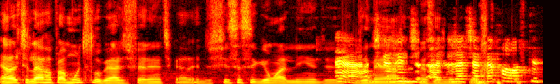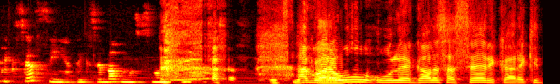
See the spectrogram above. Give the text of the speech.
ela te leva para muitos lugares diferentes, cara. É difícil seguir uma linha de. É, acho que a gente a já tinha até falado que tem que ser assim, tem que ser bagunça. Senão... Agora, o, o legal dessa série, cara, é que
